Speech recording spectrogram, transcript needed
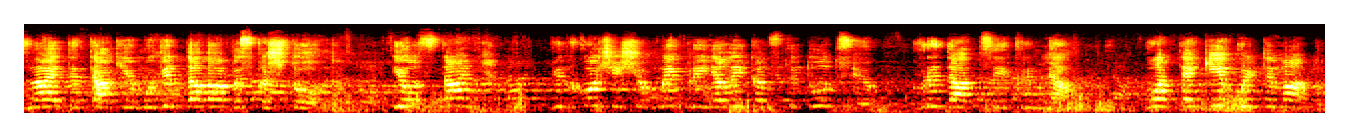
Знаєте, так йому віддала безкоштовно. І останнє, він хоче, щоб ми прийняли Конституцію в редакції Кремля. От такі ультиматум.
